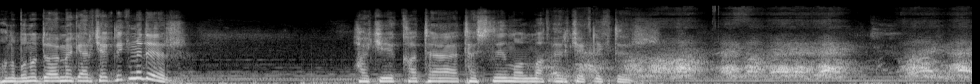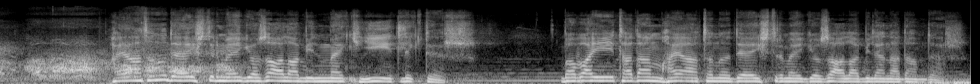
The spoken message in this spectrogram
Onu bunu dövmek erkeklik midir? Hakikate teslim olmak erkekliktir. Hayatını değiştirmeyi göze alabilmek yiğitliktir. Baba yiğit adam hayatını değiştirmeyi göze alabilen adamdır.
